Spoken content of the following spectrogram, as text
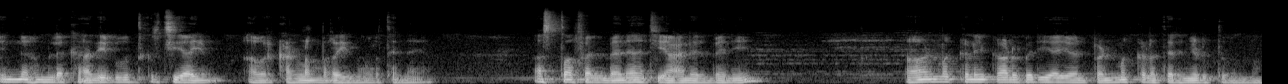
ഇന്നഹും ലക്കാദിബൂൻ തീർച്ചയായും അവർ കള്ളം പറയുന്നവർ തന്നെയാണ്. അസ്തഫൽ ബനാറ്റി അലൽ ബനി ആൺമക്കളെക്കാളുപരിയായി അവൻ പെൺമക്കളെ തിരഞ്ഞെടുത്തു വന്നു.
